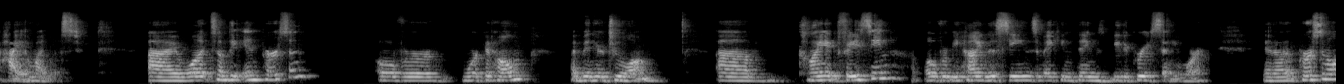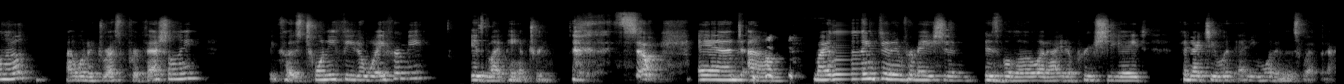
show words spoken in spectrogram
high on my list. I want something in person over work at home. I've been here too long. Um, client facing over behind the scenes, making things be the grease anymore. And on a personal note, I want to dress professionally because 20 feet away from me is my pantry. so, and um, my LinkedIn information is below, and I'd appreciate connecting with anyone in this webinar.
